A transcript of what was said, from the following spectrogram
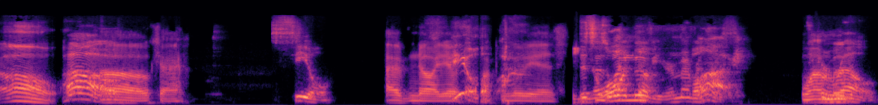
Oh. Oh, Oh, okay. Seal. I have no idea what the fuck the movie is. This is what one the movie. Remember fuck? this. One movie. Pharrell.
